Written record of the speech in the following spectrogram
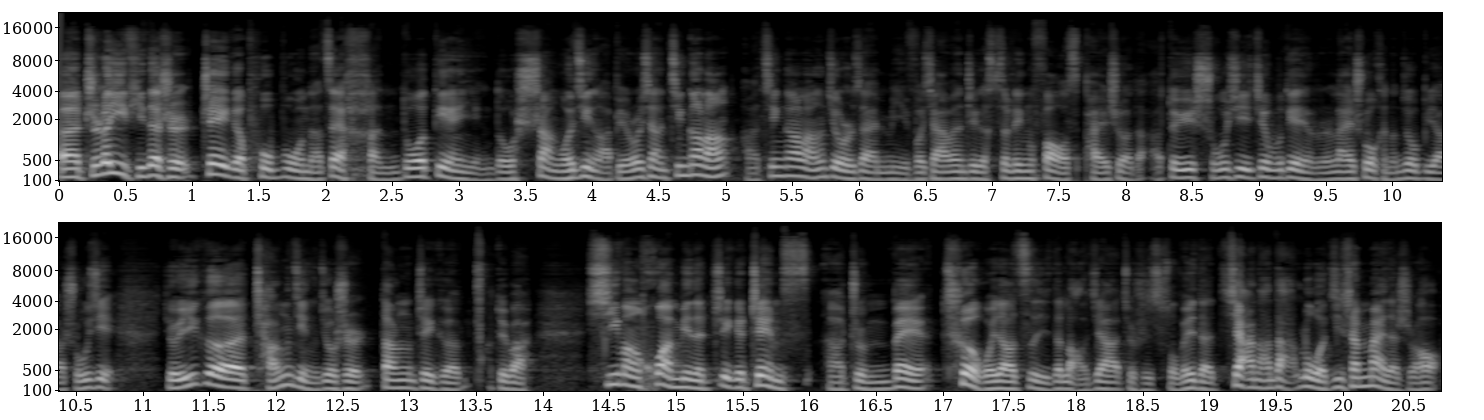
呃，值得一提的是，这个瀑布呢，在很多电影都上过镜啊，比如像《金刚狼》啊，《金刚狼》就是在米佛加温这个 Sling Falls 拍摄的啊。对于熟悉这部电影的人来说，可能就比较熟悉。有一个场景就是，当这个对吧，希望幻灭的这个 James 啊，准备撤回到自己的老家，就是所谓的加拿大落基山脉的时候，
